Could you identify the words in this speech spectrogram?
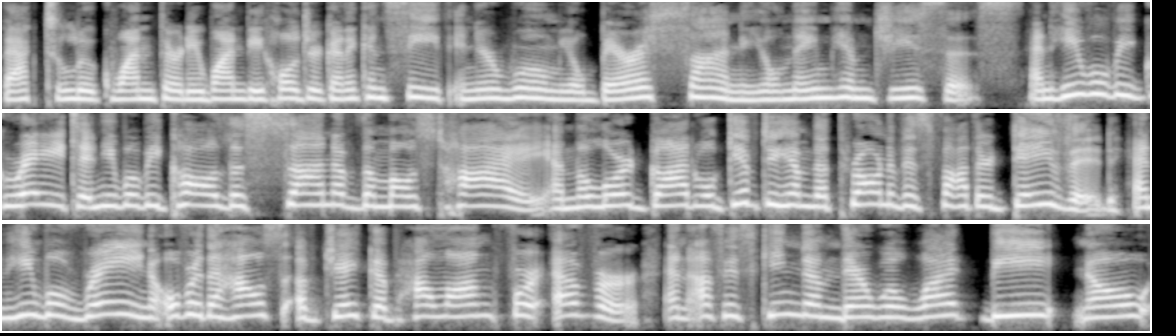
Back to Luke 131. Behold, you're going to conceive in your womb. You'll bear a son. You'll name him Jesus. And he will be great and he will be called the son of the most high. And the Lord God will give to him the throne of his father David. And he will reign over the house of Jacob. How long? Forever. And of his kingdom there will what? Be no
